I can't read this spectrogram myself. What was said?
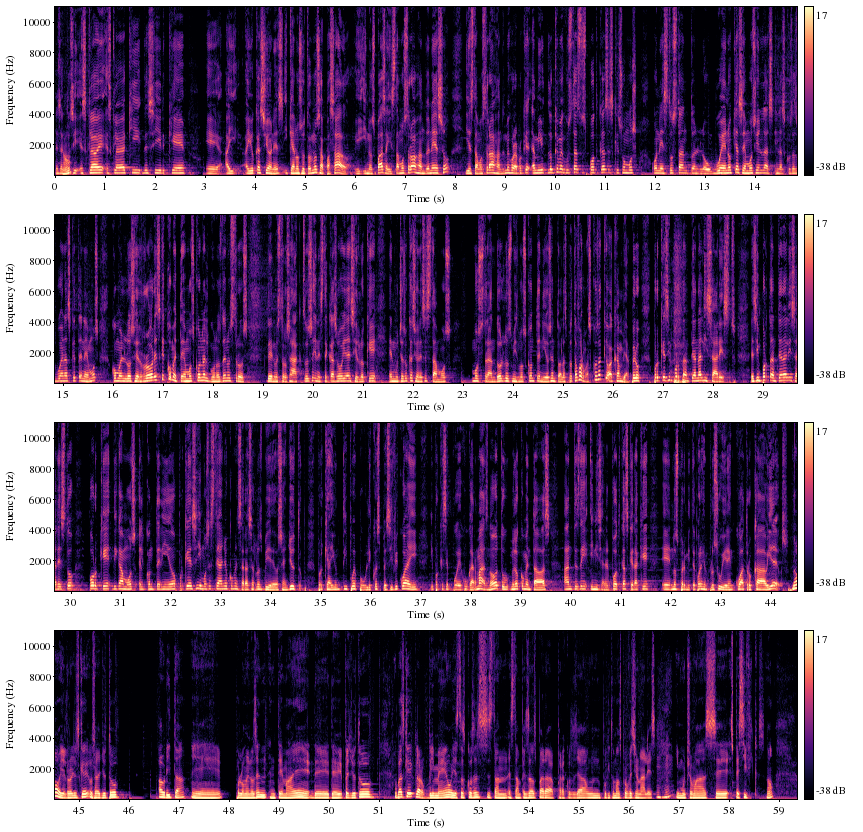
Exacto, ¿no? sí. Es clave, es clave aquí decir que eh, hay, hay ocasiones y que a nosotros nos ha pasado y, y nos pasa y estamos trabajando en eso y estamos trabajando en mejorar porque a mí lo que me gusta de estos podcasts es que somos honestos tanto en lo bueno que hacemos y en las, en las cosas buenas que tenemos como en los errores que cometemos con algunos de nuestros, de nuestros actos. En este caso voy a decir lo que en muchas ocasiones estamos mostrando los mismos contenidos en todas las plataformas, cosa que va a cambiar. Pero ¿por qué es importante analizar esto? Es importante analizar esto porque, digamos, el contenido, porque decidimos este año comenzar a hacer los videos en YouTube, porque hay un tipo de público específico ahí y porque se puede jugar más, ¿no? Tú me lo comentabas antes de iniciar el podcast, que era que eh, nos permite, por ejemplo, subir en 4K videos. No, y el rollo es que, o sea, YouTube ahorita, eh, por lo menos en, en tema de, de- de- pues YouTube, lo que pasa es que, claro, Vimeo y estas cosas están, están pensadas para, para cosas ya un poquito más profesionales y mucho más eh, específicas, ¿no?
